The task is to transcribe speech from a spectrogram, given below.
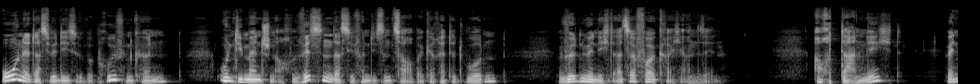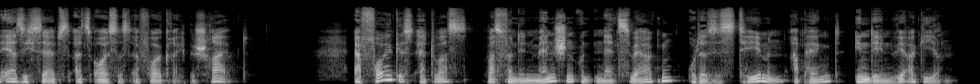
ohne dass wir dies überprüfen können und die Menschen auch wissen, dass sie von diesem Zauber gerettet wurden, würden wir nicht als erfolgreich ansehen. Auch dann nicht, wenn er sich selbst als äußerst erfolgreich beschreibt. Erfolg ist etwas, was von den Menschen und Netzwerken oder Systemen abhängt, in denen wir agieren.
